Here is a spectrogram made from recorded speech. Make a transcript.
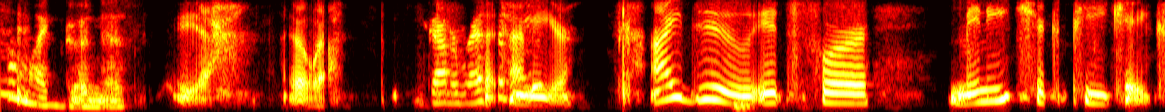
Oh my goodness. Yeah. Oh well. You got a That time of recipe? year. I do. It's for mini chickpea cakes.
